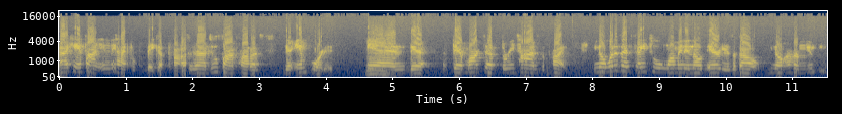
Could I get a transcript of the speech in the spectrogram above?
I can't find any type of makeup products. And when I do find products, they're imported. Mm. And they're they're marked up three times the price. You know, what does that say to a woman in those areas about, you know, her beauty?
